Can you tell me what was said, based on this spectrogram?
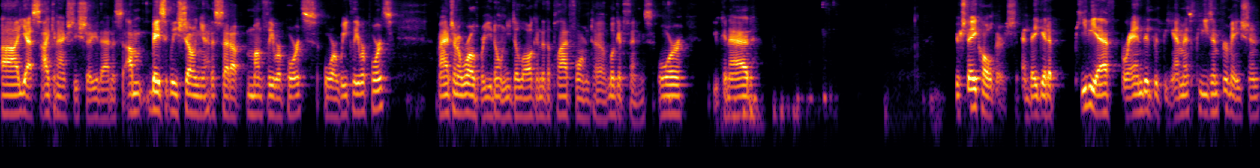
Uh, yes, I can actually show you that. I'm basically showing you how to set up monthly reports or weekly reports. Imagine a world where you don't need to log into the platform to look at things, or you can add your stakeholders and they get a PDF branded with the MSP's information,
